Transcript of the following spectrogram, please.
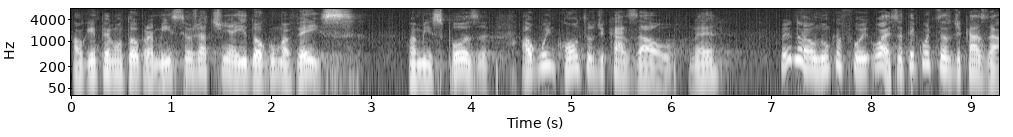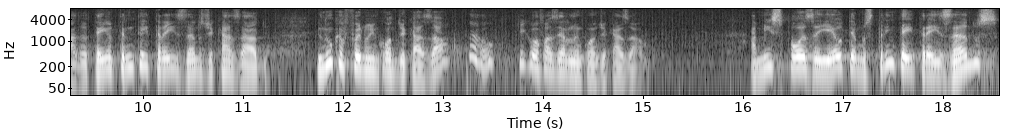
alguém perguntou para mim se eu já tinha ido alguma vez com a minha esposa, algum encontro de casal, né? Eu falei, não, nunca fui. Ué, você tem quantos anos de casado? Eu tenho 33 anos de casado. E nunca foi no encontro de casal? Não. O que eu vou fazer no encontro de casal? A minha esposa e eu temos 33 anos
